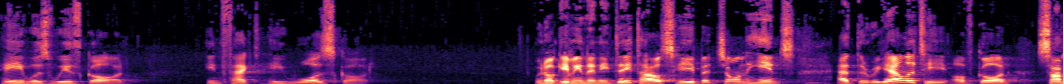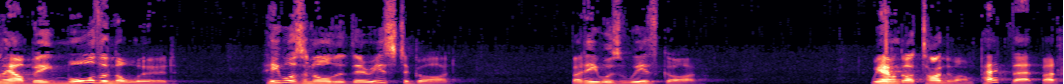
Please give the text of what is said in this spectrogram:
He was with God. In fact, he was God. We're not giving any details here, but John hints at the reality of God somehow being more than the Word. He wasn't all that there is to God, but he was with God. We haven't got time to unpack that, but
